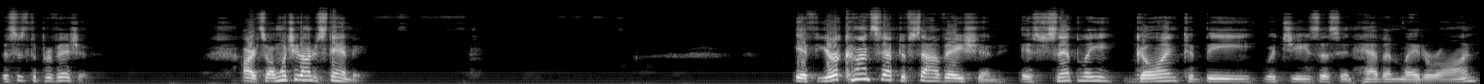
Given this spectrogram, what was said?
This is the provision. All right, so I want you to understand me. if your concept of salvation is simply going to be with Jesus in heaven later on,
